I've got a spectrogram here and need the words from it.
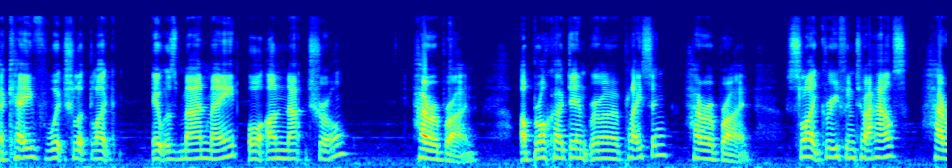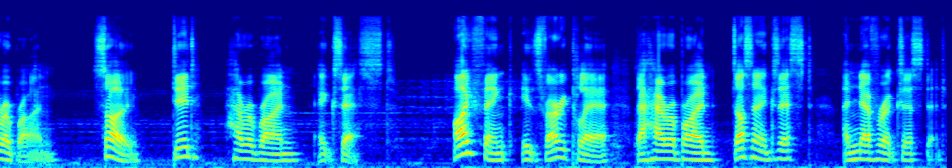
A cave which looked like it was man-made or unnatural? Herobrine. A block I didn't remember placing? Herobrine. Slight griefing to a house? Herobrine. So, did Herobrine exist? I think it's very clear that Herobrine doesn't exist and never existed.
